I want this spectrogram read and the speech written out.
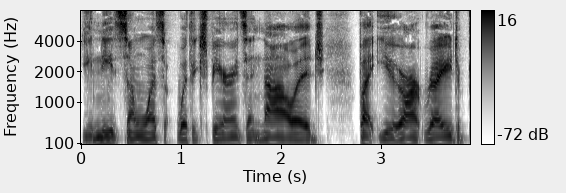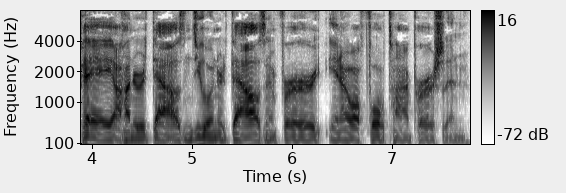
you need someone with experience and knowledge, but you aren't ready to pay a hundred thousand, two hundred thousand for you know a full time person.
